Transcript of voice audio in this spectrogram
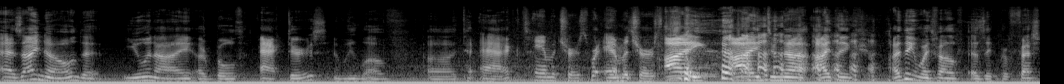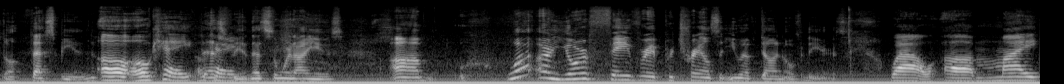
as I know that you and I are both actors and we love uh, to act. Amateurs. We're amateurs. I I do not. I think I think of myself as a professional thespian. Oh, okay. Okay. Thespian. That's the word I use. Um, what are your favorite portrayals that you have done over the years? Wow. Uh, my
